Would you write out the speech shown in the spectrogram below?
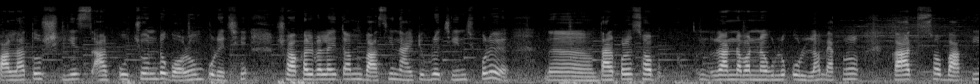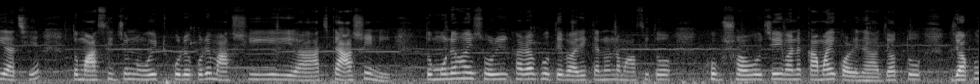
পালা তো শেষ আর প্রচণ্ড গরম পড়েছে। সকালবেলায় তো আমি বাসি নাইটিগুলো চেঞ্জ করে তারপরে সব রান্না বান্নাগুলো করলাম। এখনও কাজ সব বাকি আছে। তো মাসির জন্য ওয়েট করে করে মাসি আজকে আসেনি। তো মনে হয় শরীর খারাপ হতে পারে, কেননা মাসি তো খুব সহজেই মানে কামাই করে না। যত, যখন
